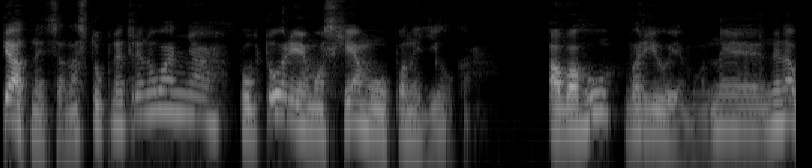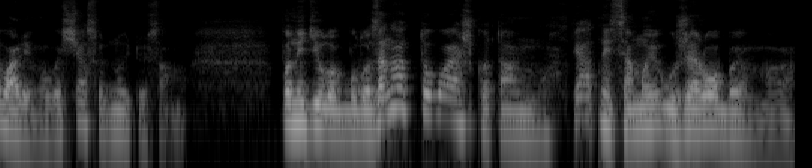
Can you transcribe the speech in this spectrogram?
П'ятниця, наступне тренування. Повторюємо схему понеділка. А вагу варюємо, не, не навалюємо весь час одну й ту саму. Понеділок було занадто важко, там п'ятниця ми вже робимо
